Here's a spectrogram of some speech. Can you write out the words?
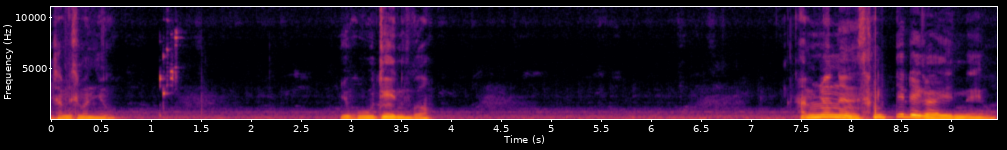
잠시만요. 이거 어디에 있는 거야? 화면은 상태가 있네요.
